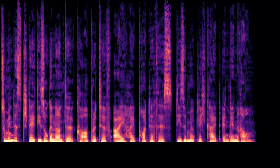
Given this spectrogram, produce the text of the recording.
Zumindest stellt die sogenannte Cooperative Eye Hypothesis diese Möglichkeit in den Raum.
